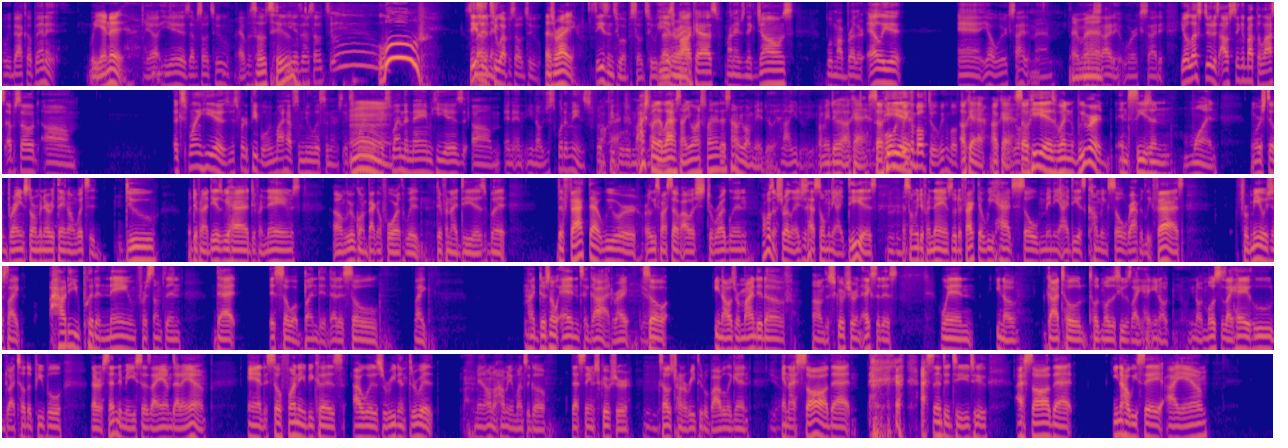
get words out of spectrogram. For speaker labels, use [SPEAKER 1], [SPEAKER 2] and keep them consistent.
[SPEAKER 1] We back up in it.
[SPEAKER 2] We in it.
[SPEAKER 1] Yeah, he is episode two.
[SPEAKER 2] Episode two.
[SPEAKER 1] He is episode two.
[SPEAKER 2] Woo!
[SPEAKER 1] Season
[SPEAKER 2] Loving it.
[SPEAKER 1] two, episode two.
[SPEAKER 2] That's right.
[SPEAKER 1] Season two, episode two. He
[SPEAKER 2] That's
[SPEAKER 1] is
[SPEAKER 2] right.
[SPEAKER 1] podcast. My name is Nick Jones with my brother Elliot. And yo, we're excited, man. We're excited. We're excited. Yo, let's do this. I was thinking about the last episode. Um explain he is just for the people. We might have some new listeners. Explain
[SPEAKER 2] Mm.
[SPEAKER 1] explain the name he is, um, and, and you know, just what it means for the
[SPEAKER 2] Okay.
[SPEAKER 1] people who might
[SPEAKER 2] I explained it last time. You want to explain it this time or you want me to do it?
[SPEAKER 1] Nah, you do. You
[SPEAKER 2] Want me to do it? Okay. So
[SPEAKER 1] Well,
[SPEAKER 2] he
[SPEAKER 1] we,
[SPEAKER 2] is.
[SPEAKER 1] we can both do it. We can both do it.
[SPEAKER 2] Okay, okay. So he is when we were in season one, when we were still brainstorming everything on what to do, what different ideas we had, different names. Um, we were going back and forth with different ideas, but the fact that we were, or at least myself, I was struggling. I wasn't struggling. I just had so many ideas
[SPEAKER 1] Mm-hmm.
[SPEAKER 2] and so many different names. But the fact that we had so many ideas coming so rapidly fast, for me, it was just like, how do you put a name for something that is so abundant, that is so like like there's no end to God, right?
[SPEAKER 1] Yeah.
[SPEAKER 2] So, you know, I was reminded of um, the scripture in Exodus when you know God told told Moses he was like, hey, you know, you know, Moses is like, hey, who do I tell the people that are sending me? He says, I am that I am, and it's so funny because I was reading through it, man, I don't know how many months ago that same scripture
[SPEAKER 1] mm-hmm.
[SPEAKER 2] because I was trying to read through the Bible again,
[SPEAKER 1] Yeah.
[SPEAKER 2] and I saw that I sent it to you too. I saw that you know how we say I am.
